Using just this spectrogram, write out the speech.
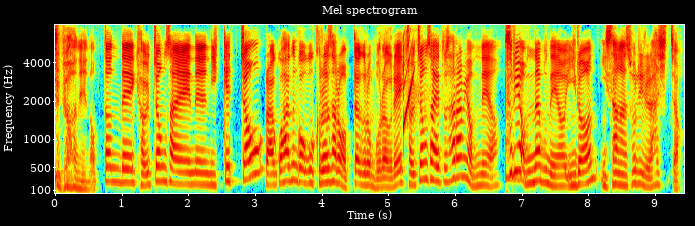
주변엔 없던데 결정사에는 있겠죠? 라고 하는 거고 그런 사람 없다 그러면 뭐라 그래? 결정사에도 사람이 없네요. 풀이 없나 보네요. 이런 이상한 소리를 하시죠.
